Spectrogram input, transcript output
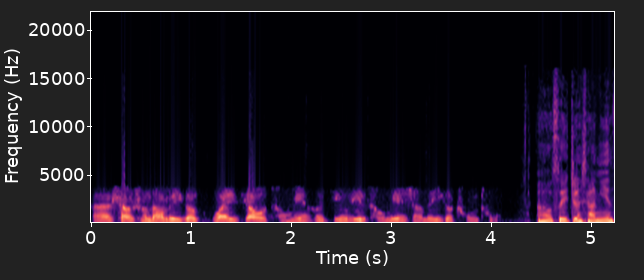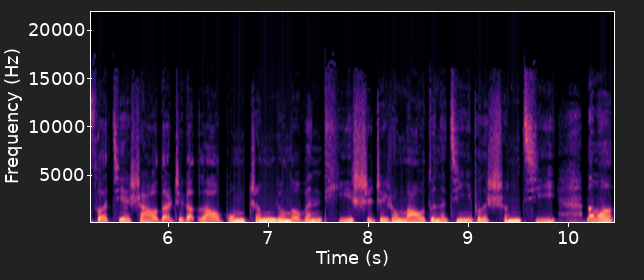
呃上升到了一个外交层面和经济层面上的一个冲突。啊，所以正像您所介绍的，这个劳工征用的问题，使这种矛盾的进一步的升级。那么，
